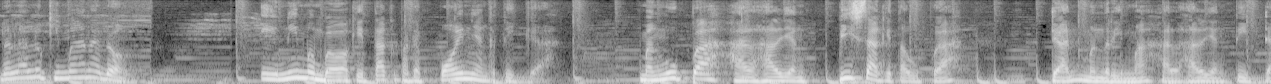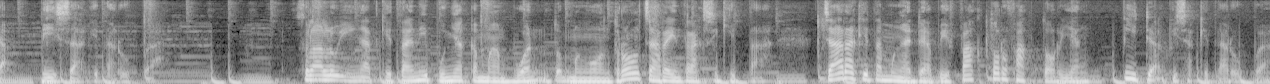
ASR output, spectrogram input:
Nah lalu gimana dong? Ini membawa kita kepada poin yang ketiga, mengubah hal-hal yang bisa kita ubah dan menerima hal-hal yang tidak bisa kita rubah. Selalu ingat kita ini punya kemampuan untuk mengontrol cara interaksi kita, cara kita menghadapi faktor-faktor yang tidak bisa kita rubah.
